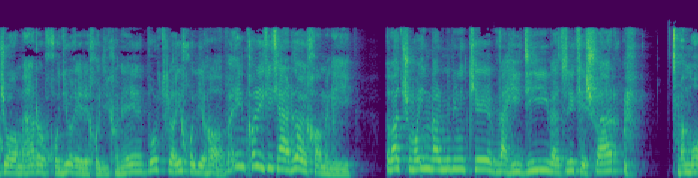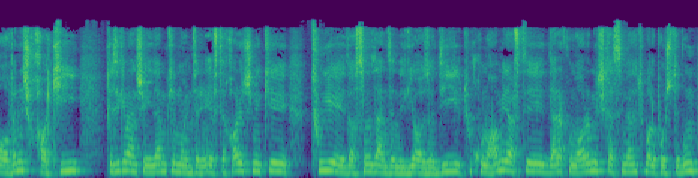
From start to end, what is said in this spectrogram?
جامعه رو خودی و غیر خودی کنه برد تو لایه خودی ها و این کاری که کرده آقای خامنه ای و بعد شما این بر می‌بینید که وحیدی وزیر کشور و معاونش خاکی کسی که من شنیدم که مهمترین افتخارش اینه که توی داستان زن زندگی آزادی تو خونه ها می‌رفته در خونه ها رو میشکسته می‌رفته تو بالا پشت بون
